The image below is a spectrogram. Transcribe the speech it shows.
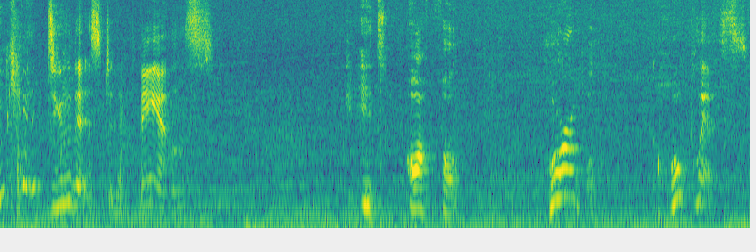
You can't do this to the fans. It's awful, horrible, hopeless.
